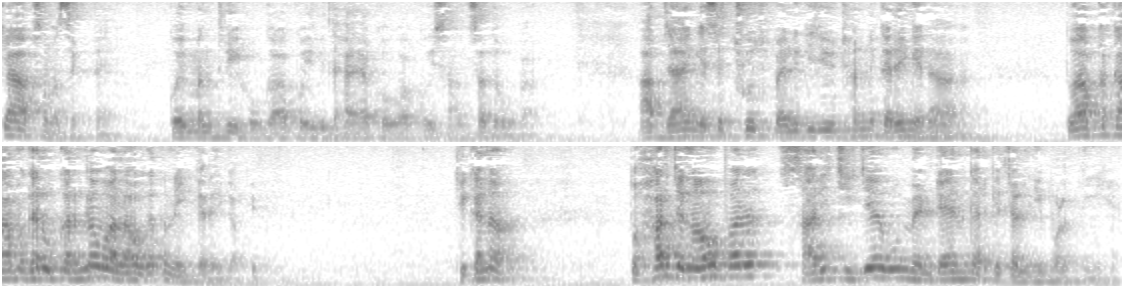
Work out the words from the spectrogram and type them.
क्या आप समझ सकते हैं? कोई मंत्री होगा, कोई विधायक होगा, कोई सांसद होगा। आप जाएँगे ऐसे छूछ पहले की झंड करेंगे ना तो आपका काम अगर वो करने वाला होगा तो नहीं करेगा फिर। ठीक है ना? तो हर जगहों पर सारी चीज़ें वो मेंटेन करके चलनी पड़ती हैं।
